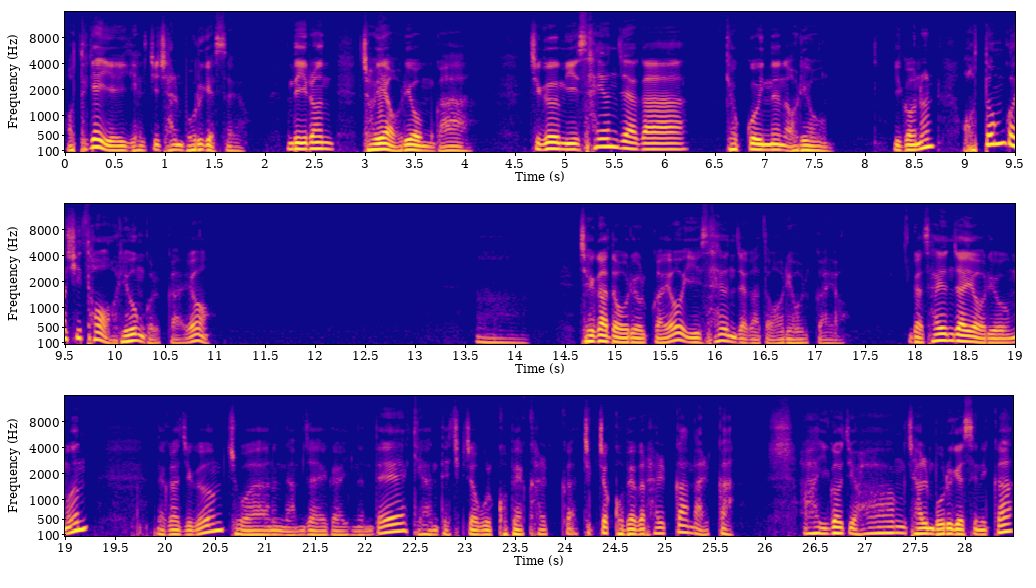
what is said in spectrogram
어떻게 얘기할지 잘 모르겠어요. 근데 이런 저의 어려움과 지금 이 사연자가 겪고 있는 어려움, 이거는 어떤 것이 더 어려운 걸까요? 어, 제가 더 어려울까요? 이 사연자가 더 어려울까요? 그러니까 사연자의 어려움은 내가 지금 좋아하는 남자애가 있는데 걔한테 직접 고백할까, 직접 고백을 할까 말까. 아, 이거 영 잘 모르겠으니까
